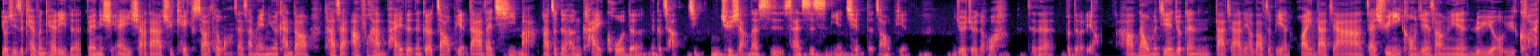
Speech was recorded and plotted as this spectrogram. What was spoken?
尤其是 Kevin Kelly 的 Vanish Asia，大家去 Kickstarter 网站上面，你会看到他在阿富汗拍的那个照片，大家在骑马，那整个很开阔的那个场景，你去想那是三四十年前的照片，你就会觉得哇，真的不得了。好，那我们今天就跟大家聊到这边，欢迎大家在虚拟空间上面旅游愉快，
